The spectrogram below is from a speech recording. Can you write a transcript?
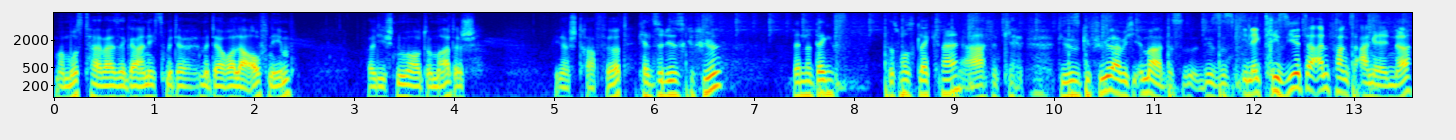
man muss teilweise gar nichts mit der, mit der Rolle aufnehmen, weil die Schnur automatisch wieder straff wird. Kennst du dieses Gefühl, wenn du denkst, das muss gleich knallen? Ja, dieses Gefühl habe ich immer, das, dieses elektrisierte Anfangsangeln. Ne?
